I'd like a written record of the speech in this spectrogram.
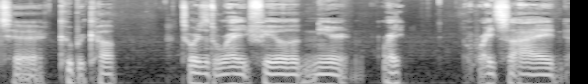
to Cooper Kupp towards the right field near right right side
